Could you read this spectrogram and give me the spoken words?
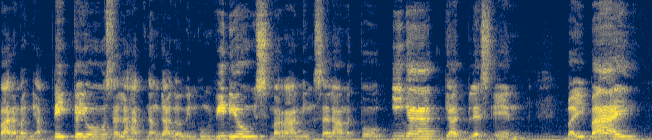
para maging update kayo sa lahat ng gagawin kong videos. Maraming salamat po. Ingat, God bless and bye-bye!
